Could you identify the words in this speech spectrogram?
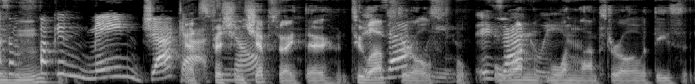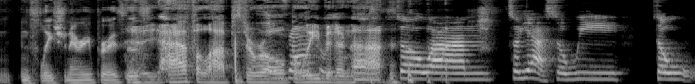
to some Mhm. fucking Maine jackass? That's fish you and chips right there. Two lobster rolls. Exactly. Exactly. One one lobster roll with these inflationary prices. Yeah, half a lobster roll, believe it or not. so um so yeah so we so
